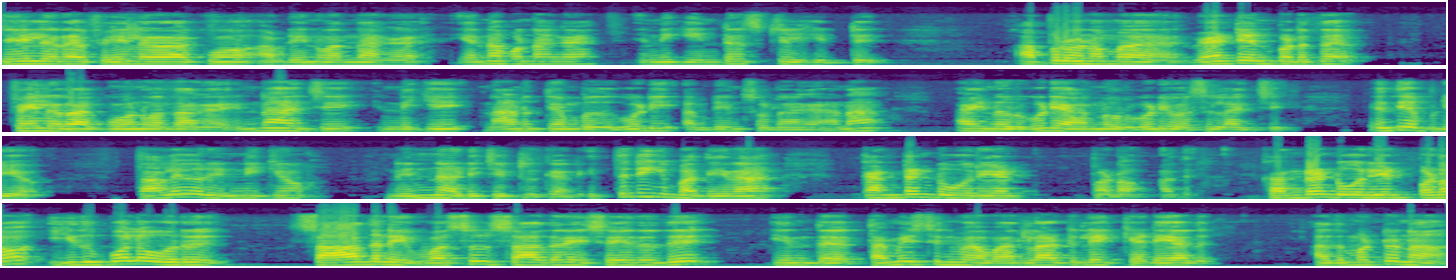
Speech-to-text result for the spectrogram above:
ஜெயிலரை ஃபெயிலர் ஆக்குவோம் அப்படின்னு வந்தாங்க. என்ன பண்ணாங்க? இன்னைக்கு இண்டஸ்ட்ரியல் ஹிட்டு அப்புறம் நம்ம வேட்டையன் படத்தை ஃபெயிலர் ஆக்குவோம்னு வந்தாங்க. என்ன ஆச்சு? இன்னைக்கு நானூத்தி ஐம்பது கோடி அப்படின்னு சொல்றாங்க. ஆனா ஐநூறு கோடி அறுநூறு கோடி வசூலாச்சு. எது எப்படியோ? தலைவர் இன்னைக்கும் நின்று அடிச்சிட்டு இருக்காரு. இத்தனைக்கு பாத்தீங்கன்னா கண்டென்ட் ஓரியன்ட் படம் அது. கண்டென்ட் ஓரியன்ட் படம். இது போல ஒரு சாதனை வசூல் சாதனை செய்தது இந்த தமிழ் சினிமா வரலாற்றிலே கிடையாது. அது மட்டும் நான்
